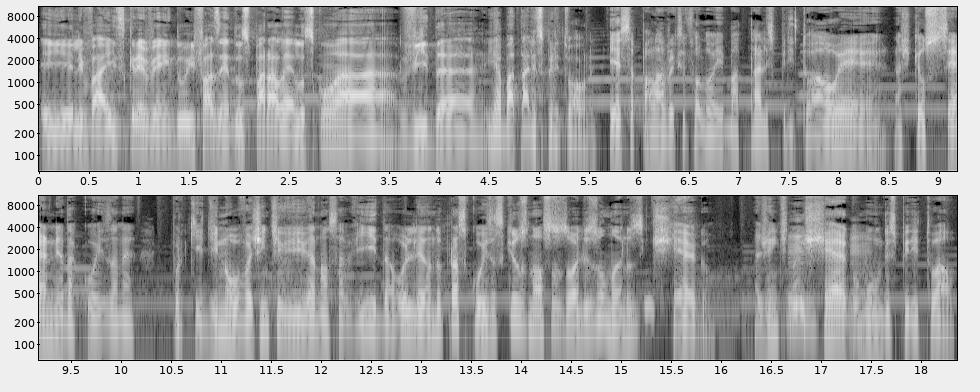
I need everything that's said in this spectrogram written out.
E ele vai escrevendo e fazendo os paralelos com a vida e a batalha espiritual, né? Essa palavra que você falou aí, batalha espiritual, é. Acho que é o cerne da coisa, né? Porque, de novo, a gente vive a nossa vida olhando para as coisas que os nossos olhos humanos enxergam. A gente não hum, enxerga hum. o mundo espiritual.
